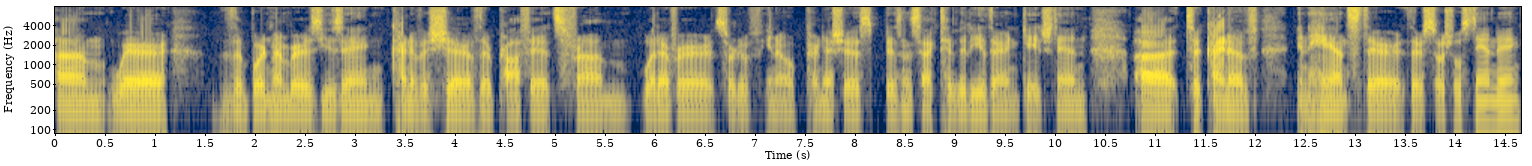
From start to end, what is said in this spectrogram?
Um, where the board member is using kind of a share of their profits from whatever sort of you know pernicious business activity they're engaged in uh, to kind of enhance their their social standing.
